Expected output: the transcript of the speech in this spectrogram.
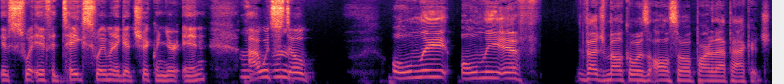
If if it takes Swayman to get Chychrun, you're in. Mm-hmm. I would still only only if Vejmelka was also a part of that package.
